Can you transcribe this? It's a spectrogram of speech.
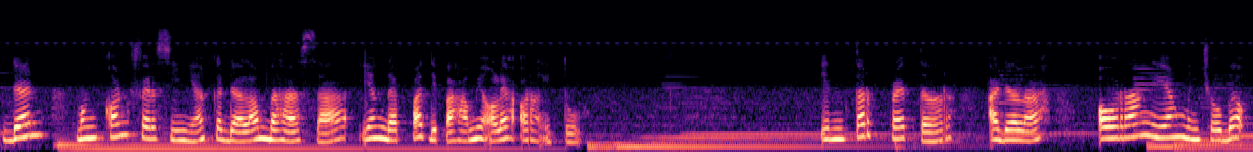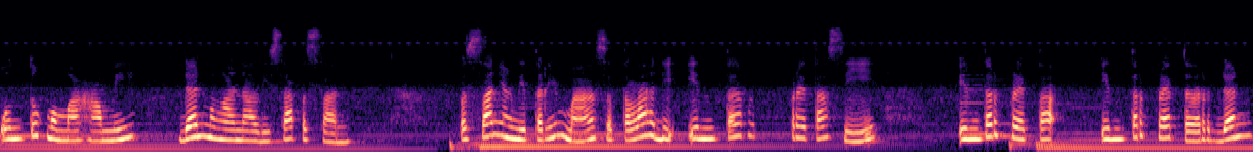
dan mengkonversinya ke dalam bahasa yang dapat dipahami oleh orang itu. interpreter adalah orang yang mencoba untuk memahami dan menganalisa pesan. Pesan yang diterima setelah diinterpretasi, interpreta, interpreter dan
